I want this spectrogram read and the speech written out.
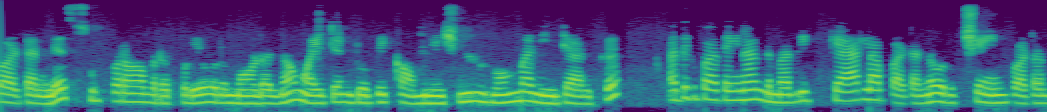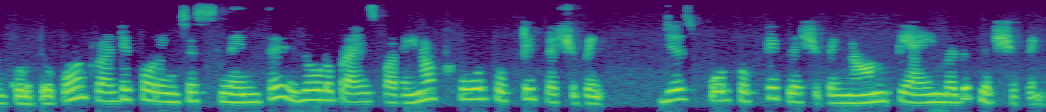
பேட்டர்னில் சூப்பராக வரக்கூடிய ஒரு மாடல் தான் ஒயிட் அண்ட் ரூபி காம்பினேஷன் ரொம்ப நீட்டாக இருக்குது அதுக்கு பார்த்தீங்கன்னா இந்த மாதிரி கேரளா பேட்டர்னில் ஒரு செயின் பேட்டர்ன் கொடுத்துருக்கோம். டுவெண்ட்டி ஃபோர் இன்ச்சஸ் லென்த்து இதோட ப்ரைஸ் பார்த்தீங்கன்னா four fifty plus shipping just four fifty plus shipping நானூற்றி ஐம்பது ப்ளஸ் ஷிப்பிங்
